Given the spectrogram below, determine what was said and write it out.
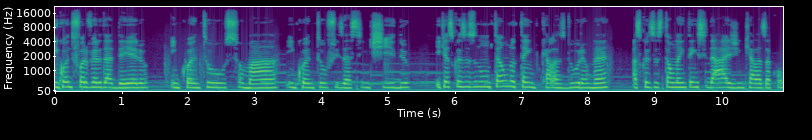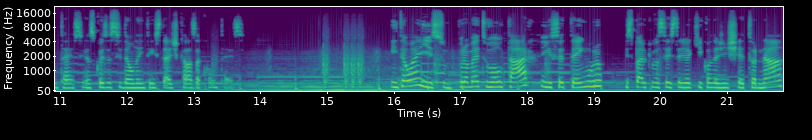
Enquanto for verdadeiro, enquanto somar, enquanto fizer sentido e que as coisas não estão no tempo que elas duram, né? As coisas estão na intensidade em que elas acontecem, as coisas se dão na intensidade que elas acontecem. Então é isso. Prometo voltar em setembro Espero que você esteja aqui quando a gente retornar.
